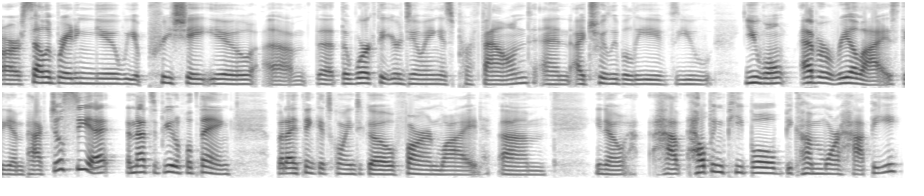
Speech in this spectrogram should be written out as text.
are celebrating you. We appreciate you. Um, the the work that you're doing is profound, and I truly believe you you won't ever realize the impact. You'll see it, and that's a beautiful thing. But I think it's going to go far and wide. Um, you know, ha- helping people become more happy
